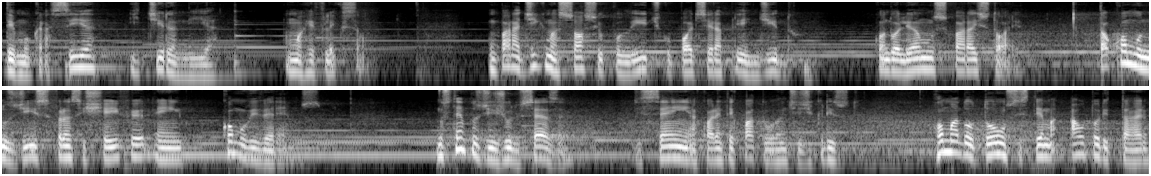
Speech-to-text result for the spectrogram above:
Democracia e tirania. Uma reflexão. Um paradigma sociopolítico pode ser apreendido quando olhamos para a história, tal como nos diz Francis Schaeffer em Como Viveremos. Nos tempos de Júlio César, de 100 a 44 a.C., Roma adotou um sistema autoritário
